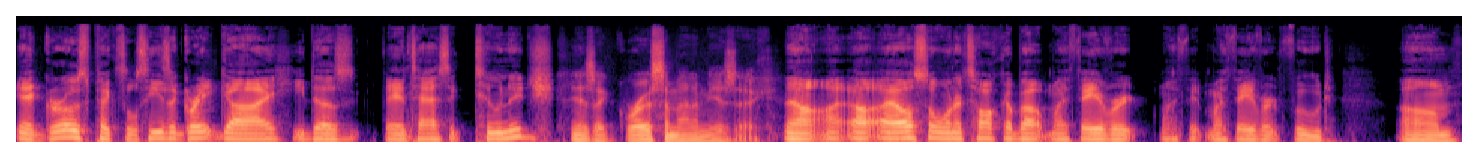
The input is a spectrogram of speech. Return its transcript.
yeah Gross Pixels. He's a great guy. He does fantastic tunage. He has a gross amount of music. Now I I also want to talk about my favorite my my favorite food. Um,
